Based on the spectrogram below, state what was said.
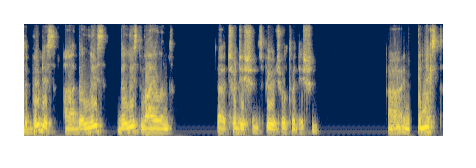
the Buddhists are the least, the least violent uh, tradition, spiritual tradition. Uh, and the next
